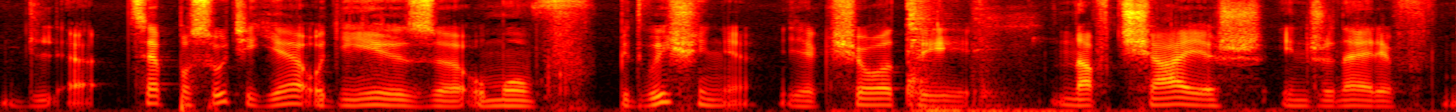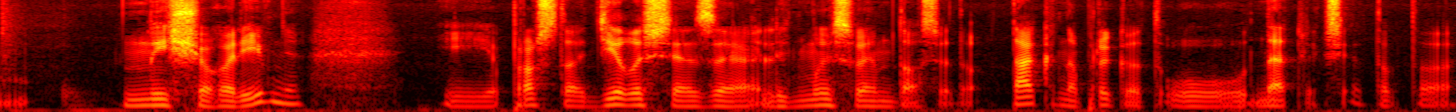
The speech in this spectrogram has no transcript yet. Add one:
для це по суті є однією з умов підвищення, якщо ти навчаєш інженерів нижчого рівня і просто ділишся з людьми своїм досвідом. Так, наприклад, у Netflix. Тобто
